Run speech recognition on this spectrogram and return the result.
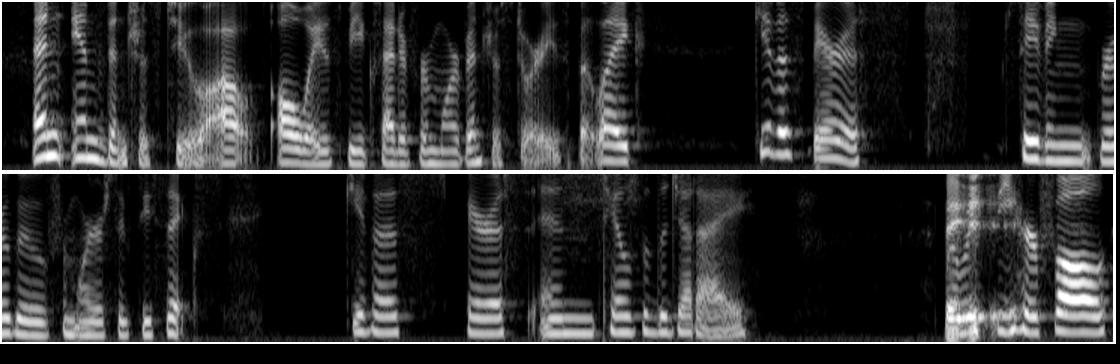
and and Ventress too. I'll always be excited for more Ventress stories, but like give us Barriss f- saving Grogu from Order 66. Give us Barriss in Tales of the Jedi. Where we It- it- see her fall,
